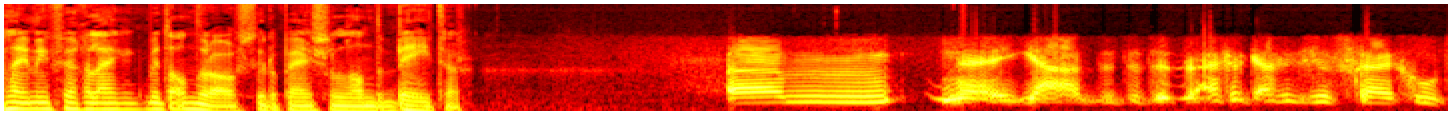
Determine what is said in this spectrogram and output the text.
alleen in vergelijking met andere Oost-Europese landen beter? Um, nee, ja, eigenlijk, eigenlijk is het vrij goed.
